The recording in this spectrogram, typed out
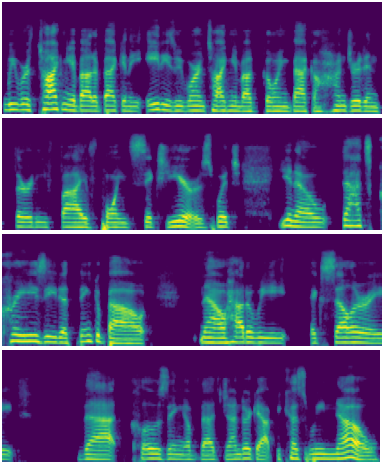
we were talking about it back in the 80s we weren't talking about going back 135.6 years which you know that's crazy to think about. Now how do we accelerate that closing of that gender gap? Because we know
